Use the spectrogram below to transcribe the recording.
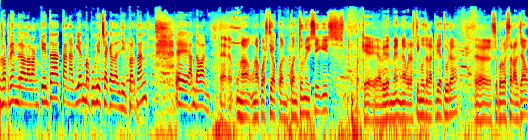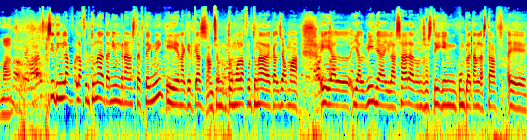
reprendre la banqueta tan aviat me pugui aixecar del llit. Per tant, eh, endavant. Eh, una, una qüestió, quan, quan tu no hi siguis, perquè evidentment hauràs tingut a la criatura, eh, suposo que estarà el Jaume... Sí, tinc la, la fortuna de tenir un gran staff tècnic i en aquest cas em sento molt afortunada que el Jaume i el, i el Villa i la Sara doncs, estiguin completant l'estaf eh,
